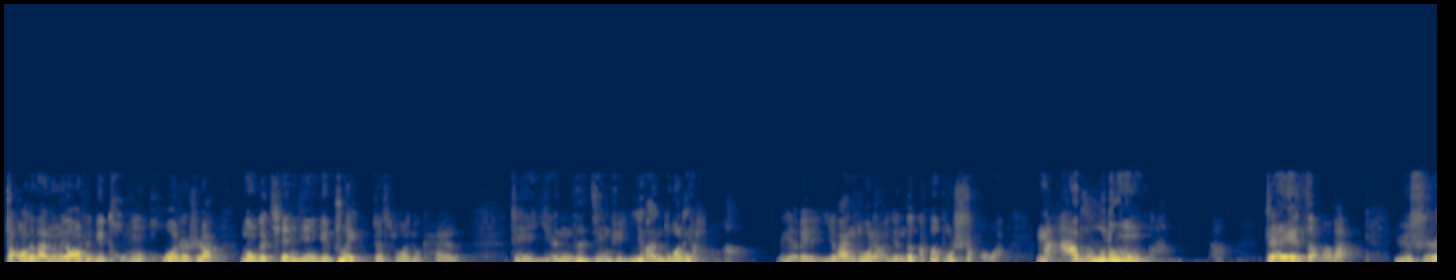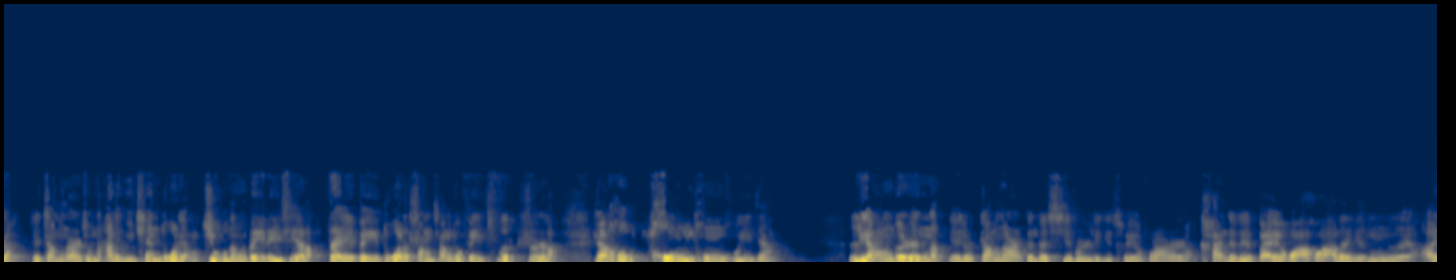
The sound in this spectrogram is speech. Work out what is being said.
找的万能钥匙一捅，或者是啊弄个千斤一坠，这锁就开了。这银子进去一万多两啊！列位，一万多两银子可不少啊，拿不动啊啊！这怎么办？于是啊，这张二就拿了一千多两，就能背这些了。再背多了，上墙就费事事了。然后匆匆回家。两个人呢，也就是张二跟他媳妇李翠花啊，看着这白花花的银子呀，哎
